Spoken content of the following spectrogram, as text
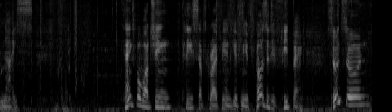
Nice. Thanks for watching. Please subscribe me and give me a positive feedback. Sun Sun!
